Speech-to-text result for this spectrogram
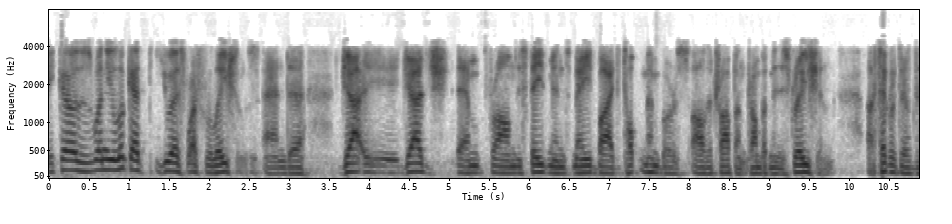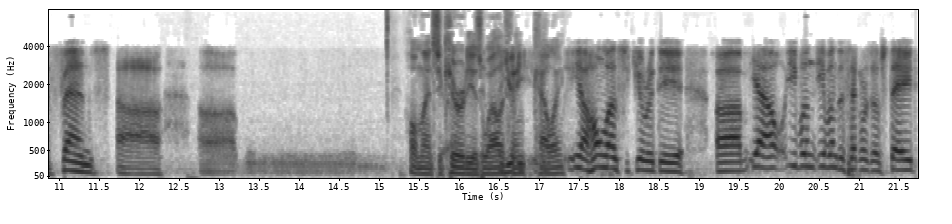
because when you look at U.S. Russia relations and uh, ju- judge them from the statements made by the top members of the Trump and Trump administration, uh, Secretary of Defense, uh, Homeland Security as well, I you, think, Kelly. Yeah, Homeland Security. Um, yeah, even even the Secretary of State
